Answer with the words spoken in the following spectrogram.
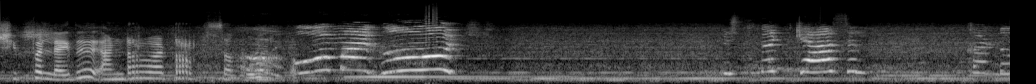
ഷിപ്പല്ല ഇത് അണ്ടർ വാട്ടർ സബ്മറി Oh? കണ്ടു?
